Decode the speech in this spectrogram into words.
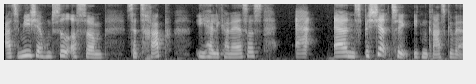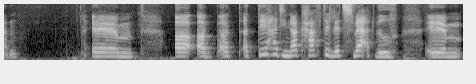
Artemisia, hun sidder som satrap i Halikarnassos, er, er en speciel ting i den græske verden. Øhm, og, og, og, og det har de nok haft det lidt svært ved. Øhm,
